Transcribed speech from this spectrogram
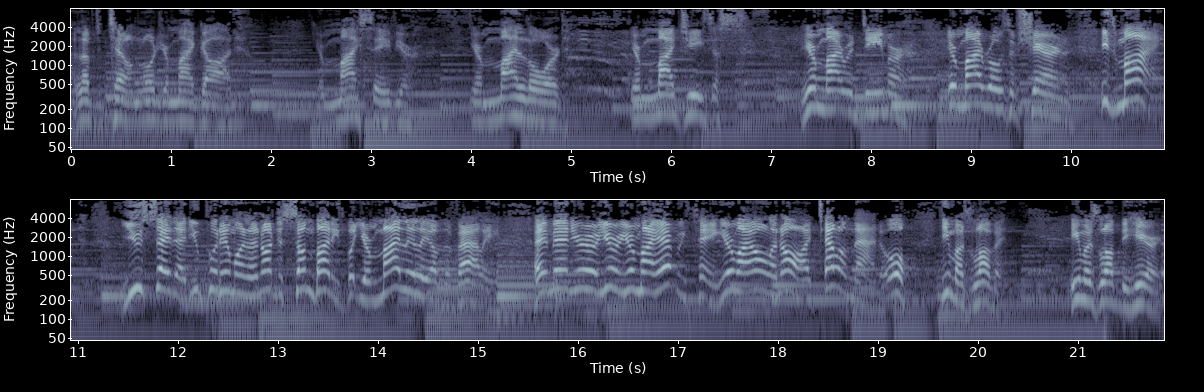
I love to tell Him, Lord, you're my God. You're my Savior. You're my Lord. You're my Jesus. You're my Redeemer. You're my Rose of Sharon. He's mine. You say that. You put him on not just somebody's, but you're my lily of the valley. Amen. You're, you're, you're my everything. You're my all in all. I tell him that. Oh, he must love it. He must love to hear it.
